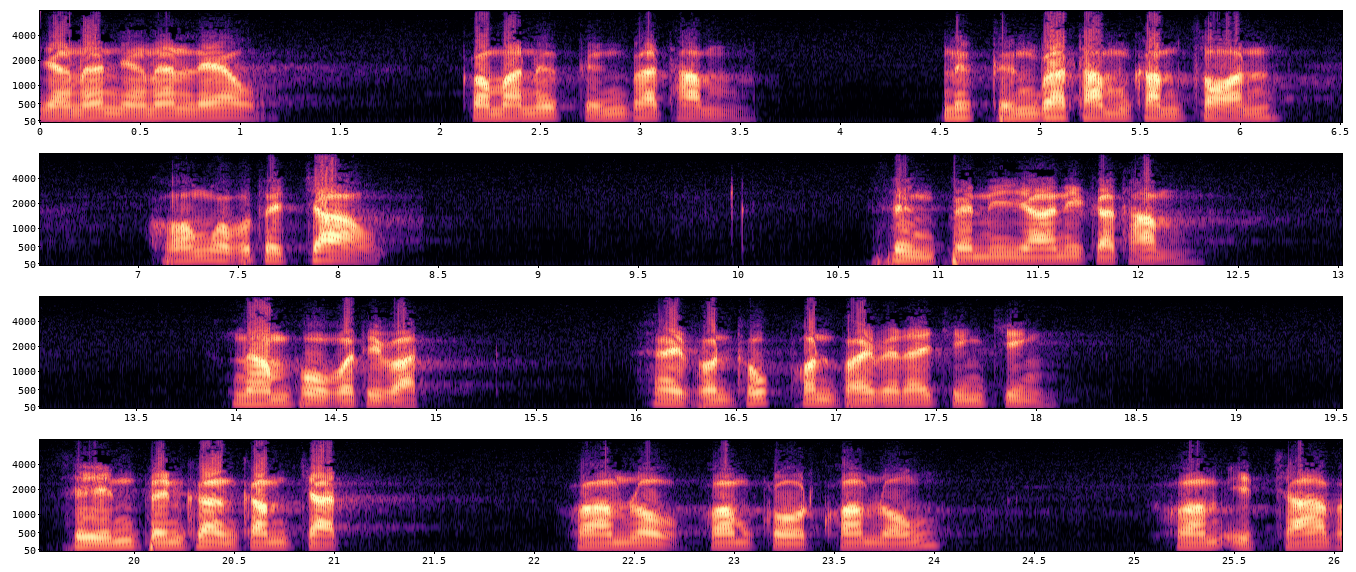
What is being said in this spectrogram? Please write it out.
อย่างนั้นอย่างนั้นแล้ว ก็มานึกถึงพระธรรม นึกถึงพระธรรมคำสอนของพระพุทธเจ้า ซึ่งเป็นนิยานิกระทำนำผู้ปฏิบัติ ให้พ้นทุกข์พ้นภัยไปได้จริง ๆ ศีลเป็นเครื่องกำจัด ความโลภความโกรธความหลง ความอิจฉาพ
